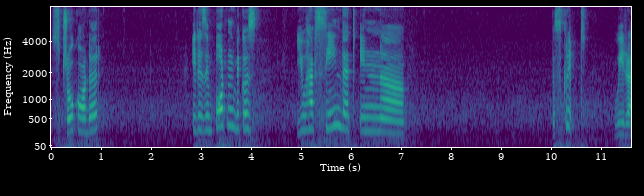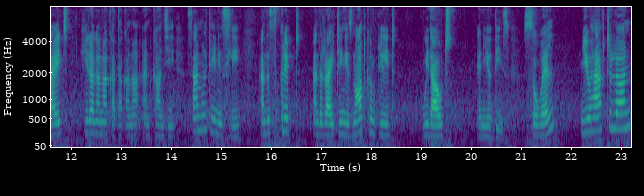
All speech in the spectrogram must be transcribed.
stroke order. It is important because you have seen that in uh, the script we write hiragana, katakana and kanji simultaneously and the script and the writing is not complete without any of these. So, well you have to learn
